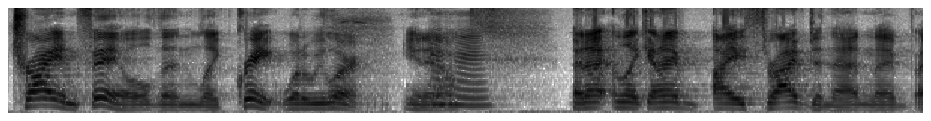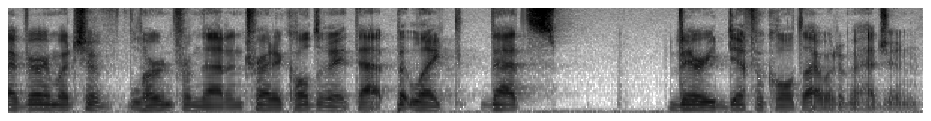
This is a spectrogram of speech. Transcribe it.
try and fail, then like, great, what do we learn? You know. Mm-hmm. And I like, and I I thrived in that, and I I very much have learned from that and try to cultivate that. But like, that's very difficult, I would imagine,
